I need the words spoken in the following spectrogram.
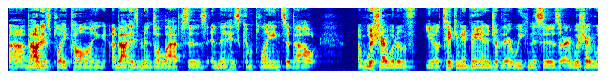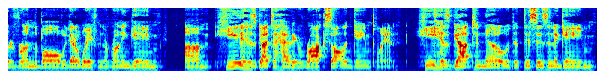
uh, about his play calling, about his mental lapses, and then his complaints about I wish I would have you know taken advantage of their weaknesses, or I wish I would have run the ball. We got away from the running game. Um, he has got to have a rock solid game plan. He has got to know that this isn't a game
